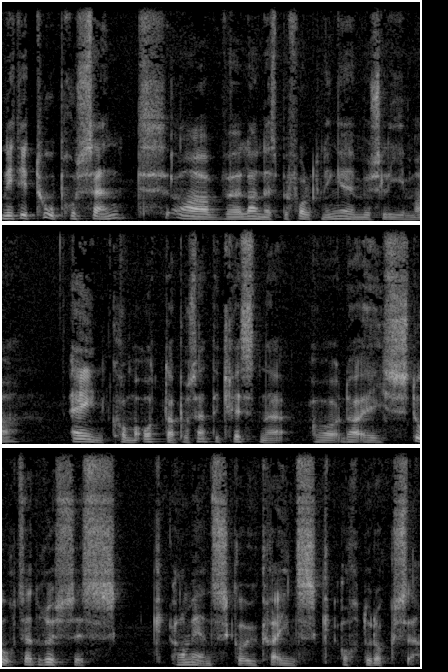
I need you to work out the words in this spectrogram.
92% av landets befolkning er muslimer. 1,8% er kristne, og det er stort sett russisk, armensk og ukrainsk ortodokse.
